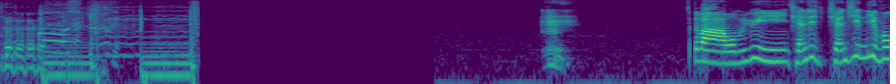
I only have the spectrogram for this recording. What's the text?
对吧？我们运营前期前期逆风，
